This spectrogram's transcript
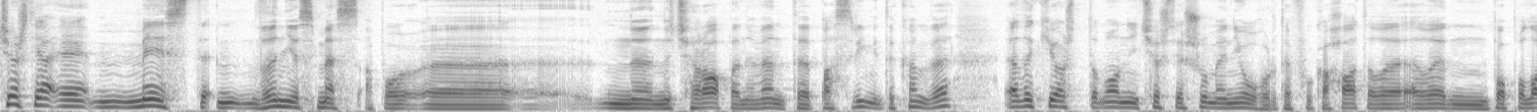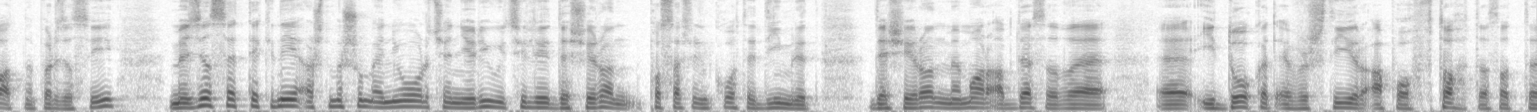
Çështja e mest dhënies mes'h apo në në çorape në vend të pastrimit të këmbëve Edhe kjo është domthonë një çështje shumë e njohur te fukahat edhe edhe në popullatë në përgjithësi, megjithëse tek ne është më shumë e njohur që njeriu i cili dëshiron, posaçërisht në kohët e dimrit, dëshiron me marrë abdes edhe i doket e vështirë apo ftohtë do thotë të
